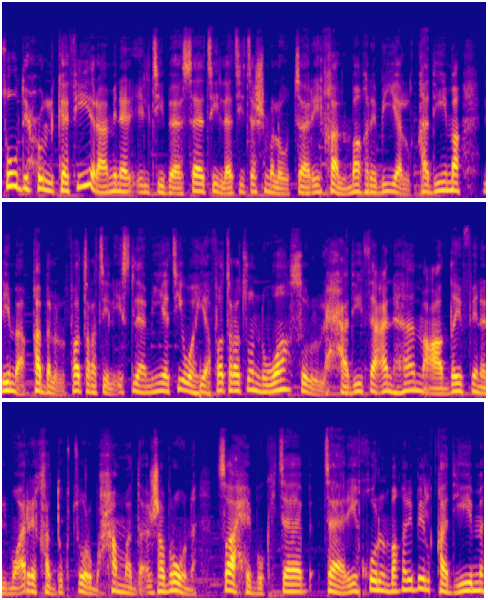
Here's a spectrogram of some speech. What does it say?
توضح الكثير من الالتباسات التي تشمل التاريخ المغربي القديم لما قبل الفترة الإسلامية وهي فترة نواصل الحديث عنها مع ضيفنا المؤرخ الدكتور محمد جبرون صاحب كتاب تاريخ المغرب القديم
